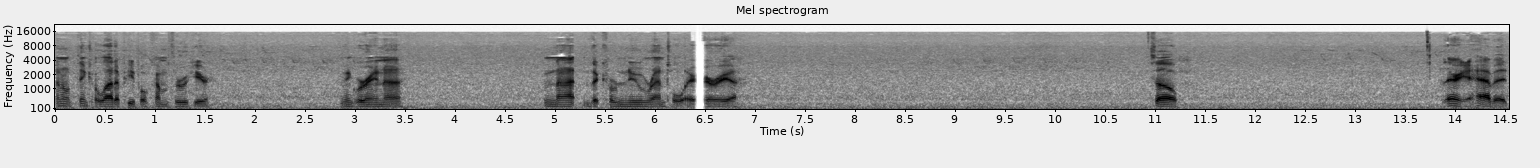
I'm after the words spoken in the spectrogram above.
I don't think a lot of people come through here. I think we're in a not the canoe rental area. So there you have it.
